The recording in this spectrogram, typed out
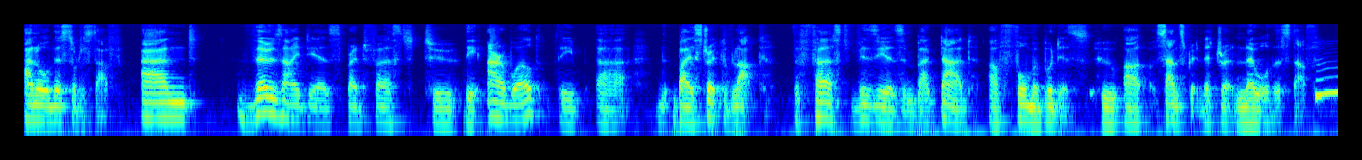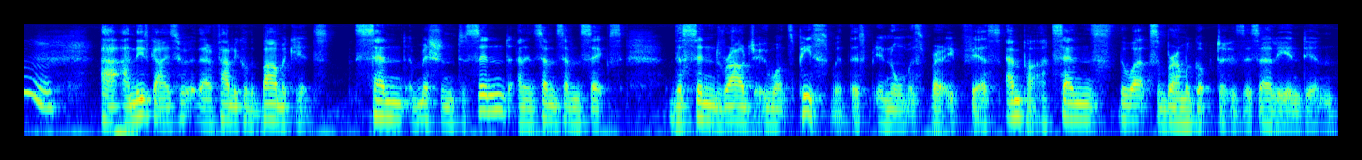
and all this sort of stuff. And those ideas spread first to the Arab world. The, uh, by a stroke of luck, the first viziers in Baghdad are former Buddhists who are Sanskrit literate and know all this stuff. Uh, and these guys, who they're a family called the Barmakids, send a mission to Sind, and in 776, the Sind Raja, who wants peace with this enormous, very fierce empire, sends the works of Brahmagupta, who's this early Indian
